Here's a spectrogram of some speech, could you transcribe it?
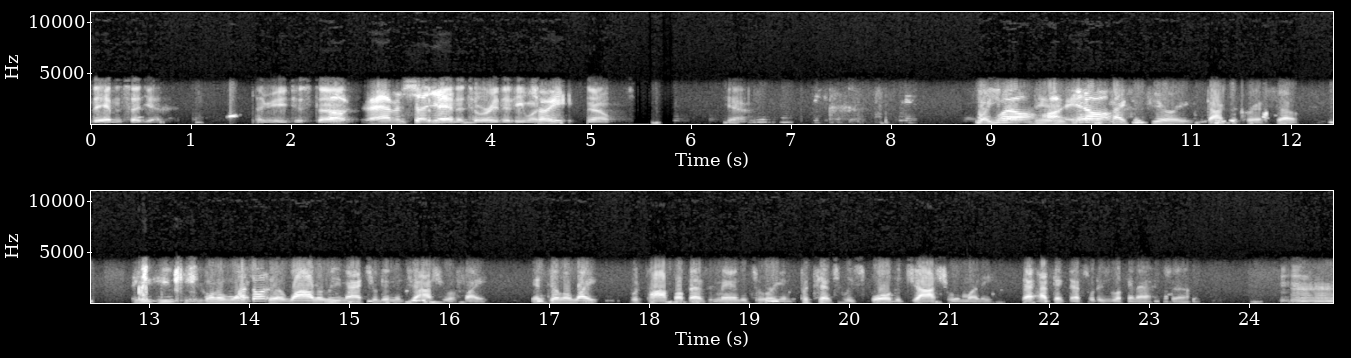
They haven't said yet. I mean, he just uh, oh, they haven't said it's yet. mandatory that he wants. So he, no. Yeah. Well, you Well, know, I- his you man know- is Tyson Fury, Doctor Chris. So he, he he's going to want thought- the Wilder rematch within the Joshua fight, and Dillian Whyte would pop up as a mandatory and potentially spoil the Joshua money. That, I think that's what he's looking at. So hmm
